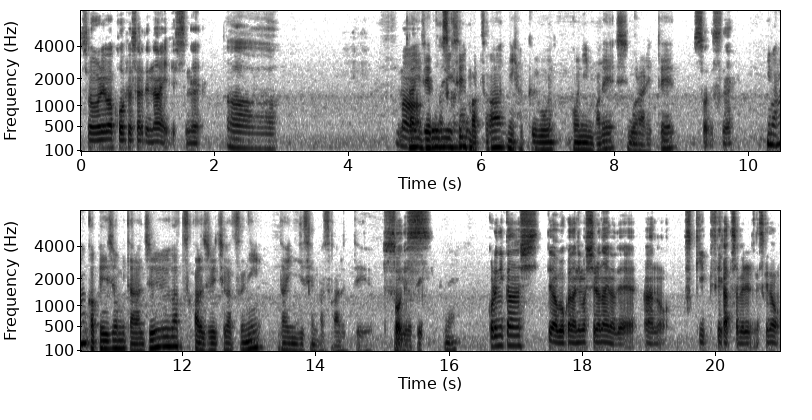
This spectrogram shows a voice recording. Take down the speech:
それは公表されてないですね。あまあ第、0次選抜が205人まで絞られて、そうですね。今なんかページを見たら10月から11月に第2次選抜があるっていう。そうですね。これに関しては僕は何も知らないので、あの、好き、好き勝手喋れるんですけど、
